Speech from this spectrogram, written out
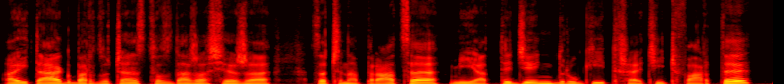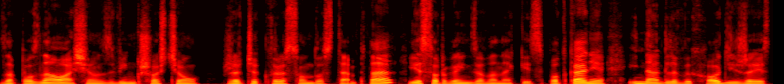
A i tak bardzo często zdarza się, że zaczyna pracę, mija tydzień, drugi, trzeci, czwarty, zapoznała się z większością rzeczy, które są dostępne, jest organizowane jakieś spotkanie i nagle wychodzi, że jest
